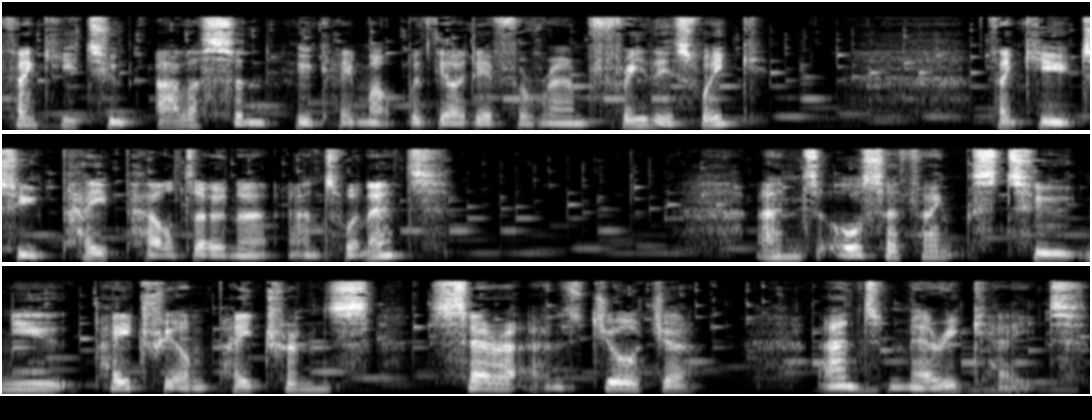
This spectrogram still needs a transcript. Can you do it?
Thank you to Alison, who came up with the idea for round three this week. Thank you to PayPal donor Antoinette. And also thanks to new Patreon patrons Sarah and Georgia and Mary Kate.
